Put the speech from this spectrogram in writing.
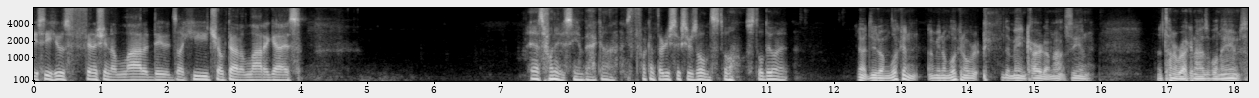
WEC, he was finishing a lot of dudes. Like he choked out a lot of guys. Yeah, it's funny to see him back on. He's fucking 36 years old and still still doing it. Yeah, dude, I'm looking. I mean, I'm looking over the main card. I'm not seeing a ton of recognizable names.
